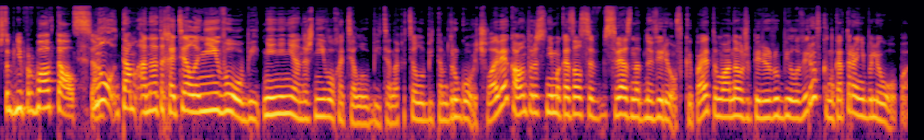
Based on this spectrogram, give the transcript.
чтобы не проболтался. Ну, там она-то хотела не его убить. Не-не-не, она же не его хотела убить. Она хотела убить там другого человека, а он просто с ним оказался связан одной веревкой. Поэтому она уже перерубила веревку, на которой они были оба.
